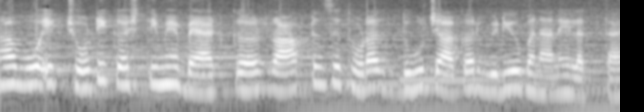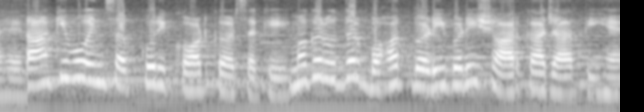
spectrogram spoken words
था वो एक छोटी कश्ती में बैठकर राफ्ट से थोड़ा दूर जाकर वीडियो बनाने लगता है, ताकि वो इन सबको रिकॉर्ड कर सके। मगर उधर बहुत बड़ी बड़ी शार्क आ जाती हैं,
